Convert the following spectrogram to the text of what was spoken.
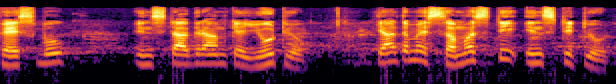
ફેસબુક ઇન્સ્ટાગ્રામ કે યુટ્યુબ ત્યાં તમે Samasti institute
